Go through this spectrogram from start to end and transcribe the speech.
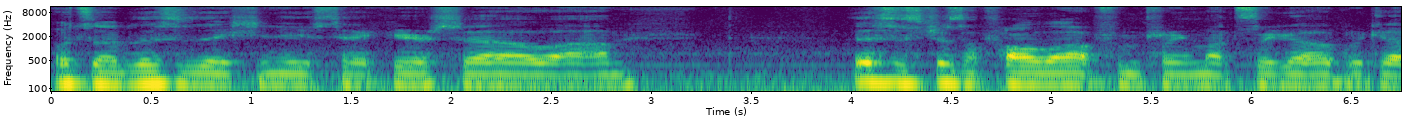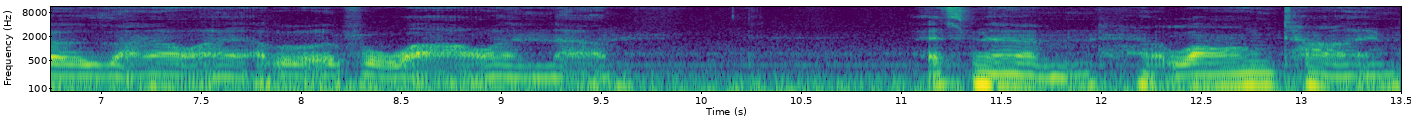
What's up? This is H News Tech here. So, um, this is just a follow up from three months ago because I know I uploaded for a while and um, it's been a long time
